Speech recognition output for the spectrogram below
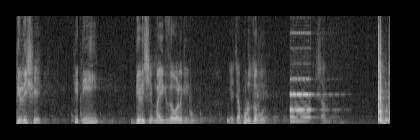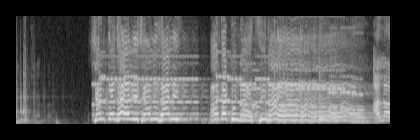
दीडशे. किती? दीडशे. माईक जवळ घे. याच्या पुढचं बोल. शांत झाली चालू झाली. आता कुणाच नाव? आला.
